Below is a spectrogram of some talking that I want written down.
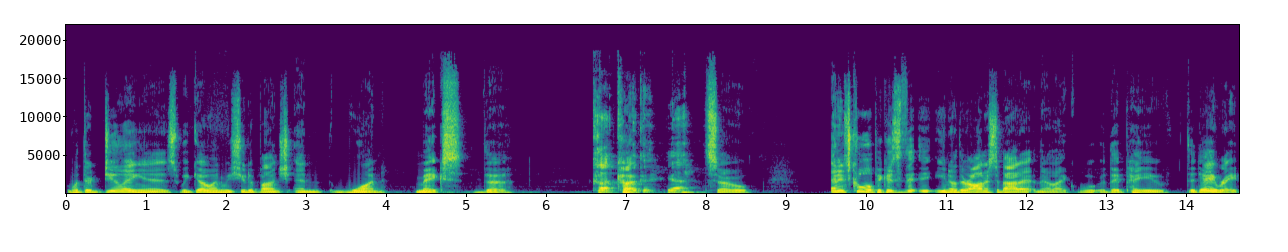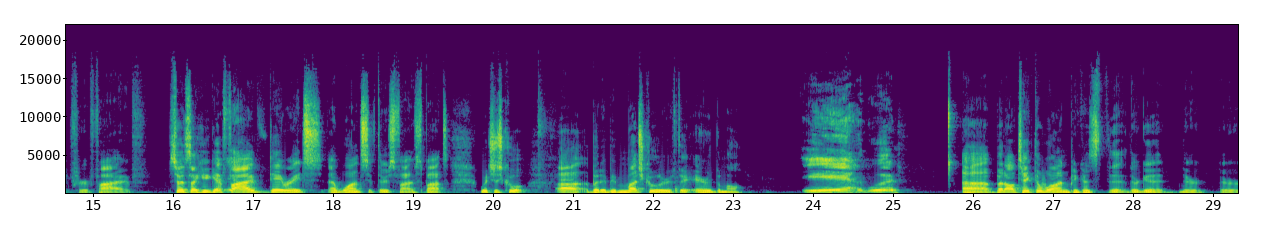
what they're doing is we go in, we shoot a bunch, and one makes the Cut. Cut. Okay. Yeah. so and it's cool because the, you know they're honest about it and they're like they pay you the day rate for five so it's like you get five day rates at once if there's five spots which is cool uh, but it'd be much cooler if they aired them all Yeah, it would. Uh, but i'll take the one because the, they're good they're they're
